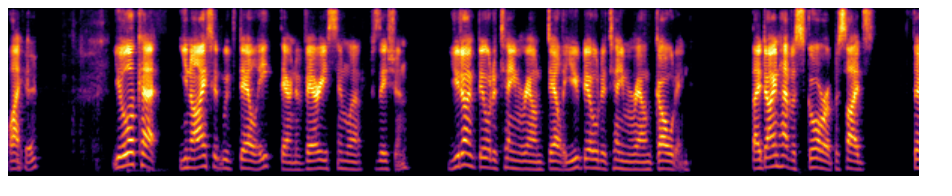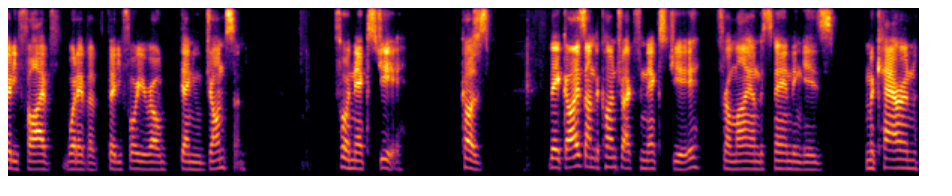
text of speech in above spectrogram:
Like okay. you look at United with Delly, they're in a very similar position. You don't build a team around Delly, you build a team around Goulding. They don't have a scorer besides 35, whatever, 34 year old Daniel Johnson for next year. Because their guys under contract for next year, from my understanding, is McCarron,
